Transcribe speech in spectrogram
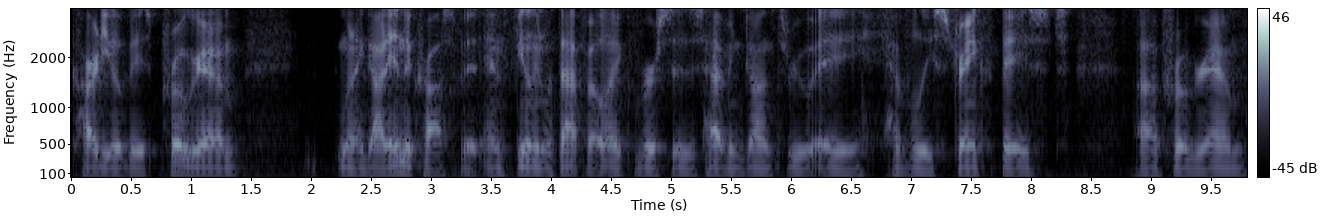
cardio based program when I got into CrossFit and feeling what that felt like versus having gone through a heavily strength based uh, program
